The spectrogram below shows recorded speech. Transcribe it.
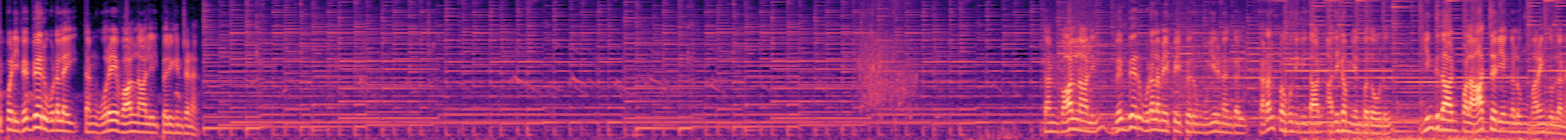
இப்படி வெவ்வேறு உடலை தன் ஒரே வாழ்நாளில் பெறுகின்றன. தன் வாழ்நாளில் வெவ்வேறு உடலமைப்பை பெறும் உயிரினங்கள் கடல் பகுதியில்தான் அதிகம் என்பதோடு இங்குதான் பல ஆச்சரியங்களும் மறைந்துள்ளன.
